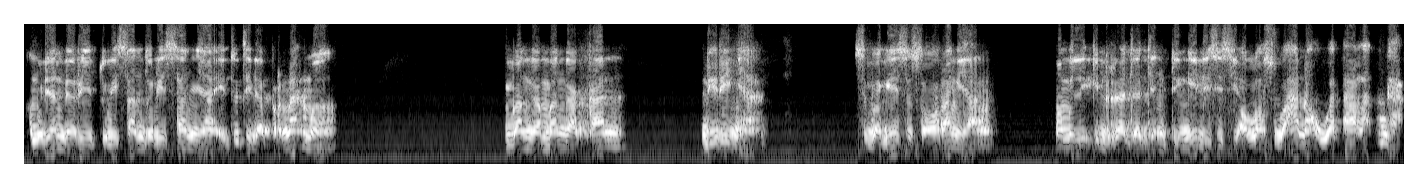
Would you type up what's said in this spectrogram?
kemudian dari tulisan-tulisannya itu tidak pernah membangga-banggakan dirinya sebagai seseorang yang memiliki derajat yang tinggi di sisi Allah Subhanahu wa taala. Enggak.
